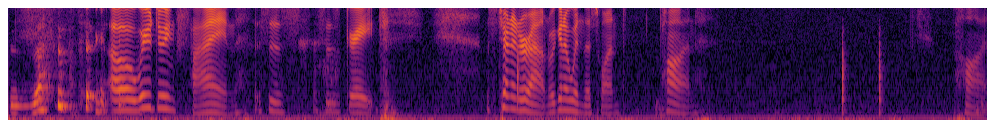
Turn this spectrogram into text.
disaster. Oh, we're doing fine. This is this is great. Let's turn it around. We're gonna win this one. Pawn. Pawn.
